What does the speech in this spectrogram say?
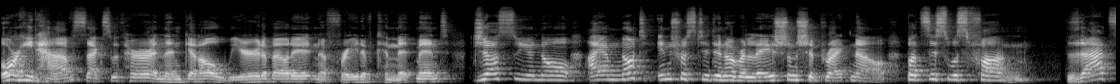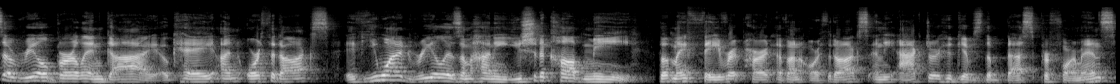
Or he'd have sex with her and then get all weird about it and afraid of commitment. Just so you know, I am not interested in a relationship right now, but this was fun. That's a real Berlin guy, okay? Unorthodox. If you wanted realism, honey, you should have called me. But my favorite part of Unorthodox and the actor who gives the best performance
